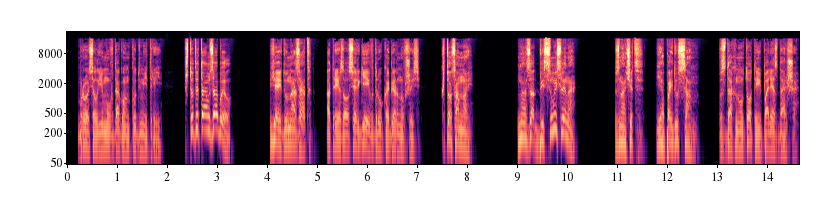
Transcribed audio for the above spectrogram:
— бросил ему вдогонку Дмитрий. «Что ты там забыл?» «Я иду назад», — отрезал Сергей, вдруг обернувшись. «Кто со мной?» «Назад бессмысленно?» «Значит, я пойду сам», — вздохнул тот и полез дальше.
